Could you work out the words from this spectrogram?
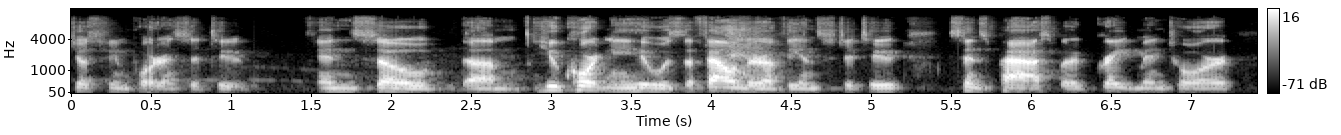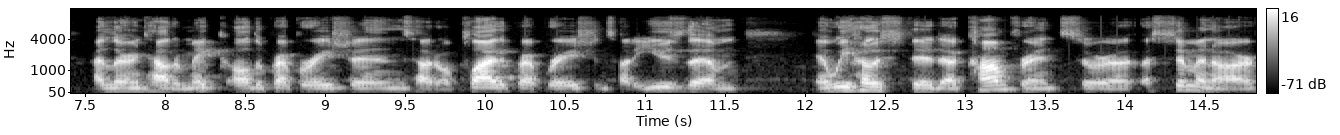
Josephine Porter Institute, and so um, Hugh Courtney, who was the founder of the institute, since passed, but a great mentor I learned how to make all the preparations, how to apply the preparations, how to use them. And we hosted a conference or a, a seminar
